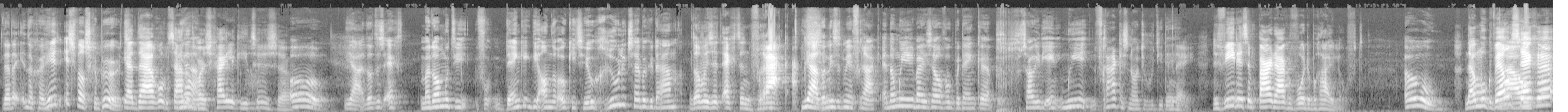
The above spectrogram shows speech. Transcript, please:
Dat, dat is wel eens gebeurd. Ja, daarom staat Ja. het waarschijnlijk hier tussen. Oh. Ja, dat is echt... Maar dan moet die, denk ik, die ander ook iets heel gruwelijks hebben gedaan. Dan is het echt een wraakactie. Ja, dan is het meer wraak. En dan moet je bij jezelf ook bedenken... pff, zou je die een... Moet je, wraak is nooit een goed idee. Nee. De vierde is een paar dagen voor de bruiloft. Oh. Nou moet ik wel Nou. zeggen,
